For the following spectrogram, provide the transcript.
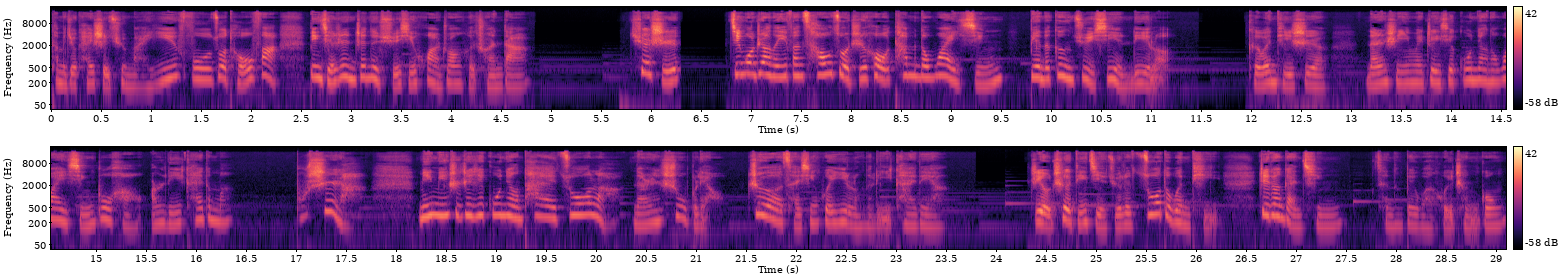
她们就开始去买衣服、做头发，并且认真的学习化妆和穿搭。确实，经过这样的一番操作之后，他们的外形变得更具吸引力了。可问题是，男人是因为这些姑娘的外形不好而离开的吗？不是啊，明明是这些姑娘太作了，男人受不了，这才心灰意冷的离开的呀。只有彻底解决了作的问题，这段感情才能被挽回成功。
